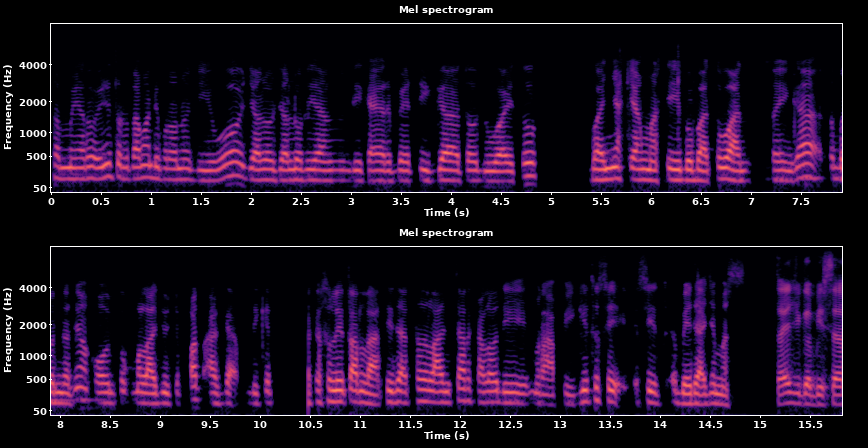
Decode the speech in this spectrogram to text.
Semeru ini terutama di Pronojiwo jalur-jalur yang di KRB 3 atau 2 itu banyak yang masih bebatuan sehingga sebenarnya kalau untuk melaju cepat agak sedikit kesulitan lah. Tidak selancar kalau di Merapi. Gitu sih si bedanya mas. Saya juga bisa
